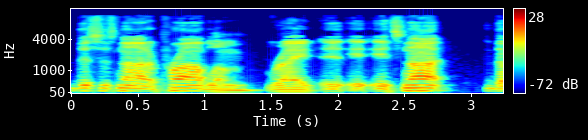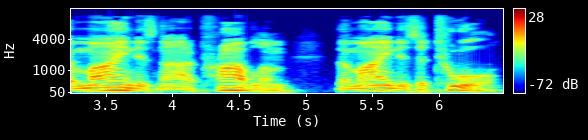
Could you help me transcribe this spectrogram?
this is not a problem, right? It, it, it's not the mind is not a problem. The mind is a tool,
